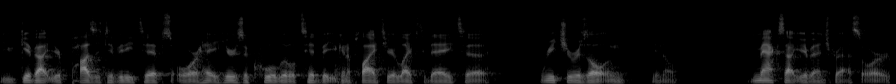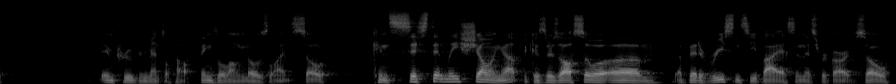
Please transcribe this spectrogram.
you give out your positivity tips, or hey, here's a cool little tidbit you can apply to your life today to reach your result and, you know, max out your bench press or improve your mental health, things along those lines. So, consistently showing up because there's also um, a bit of recency bias in this regard. So,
